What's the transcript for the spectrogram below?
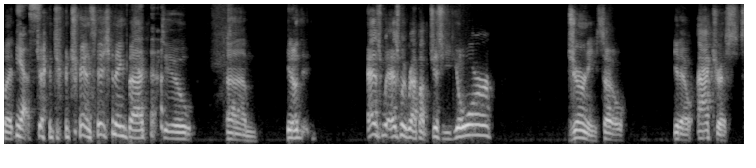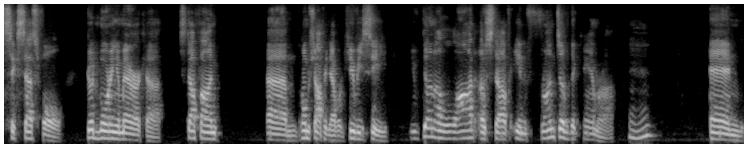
But yes, tra- transitioning back to, um, you know, as we, as we wrap up, just your journey. So, you know, actress, successful, Good Morning America, stuff on um, Home Shopping Network, QVC. You've done a lot of stuff in front of the camera, mm-hmm. and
